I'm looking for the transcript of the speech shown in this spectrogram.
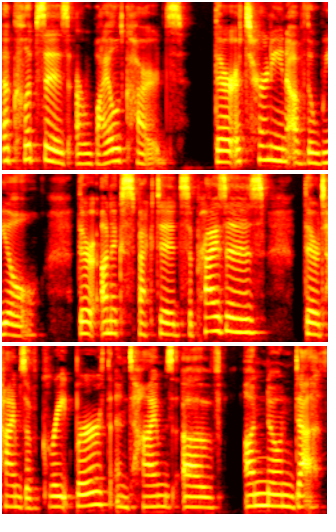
eclipses are wild cards they're a turning of the wheel. They're unexpected surprises. They're times of great birth and times of unknown death.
